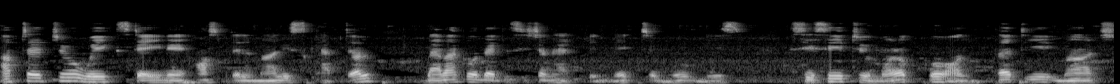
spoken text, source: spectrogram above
After a two-week stay in a hospital in Mali's capital, Bamako, the decision had been made to move Miss Cisse to Morocco on 30 March,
